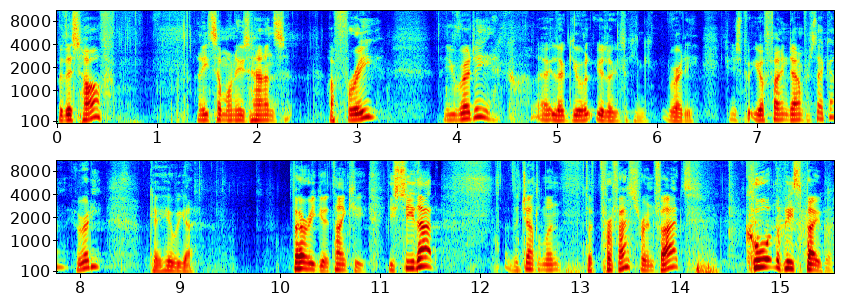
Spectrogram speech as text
with this half. I need someone whose hands are free. Are you ready? Uh, look, you're, you're, looking ready. Can you just put your phone down for a second? You ready? Okay, here we go. Very good, thank you. You see that? The gentleman, the professor, in fact, caught the piece of paper.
